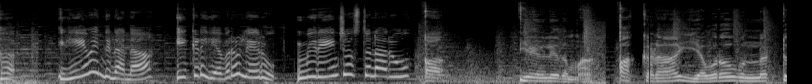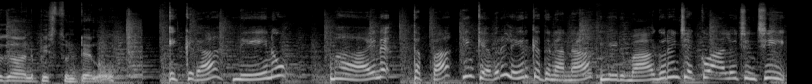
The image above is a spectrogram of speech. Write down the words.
హ, ఏమైంది నానా? ఇక్కడ ఎవరూ లేరు. మీరేం చూస్తున్నారు? ఆ, ఏం లేదమ్మా. అక్కడ ఎవరో ఉన్నట్టుగా అనిపిస్తుంటేను. ఇక్కడ నేను మా ఆయన తప్ప ఇంకెవరు లేరు కదా నాన్న మీరు మా గురించి ఎక్కువ ఆలోచించి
